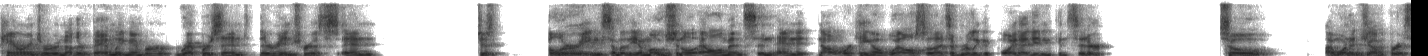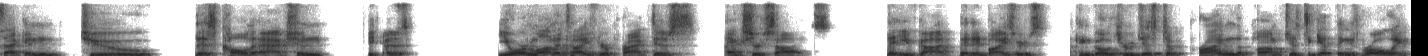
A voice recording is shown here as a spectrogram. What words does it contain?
parent or another family member represent their interests and just blurring some of the emotional elements and, and it not working out well. So that's a really good point I didn't consider. So I want to jump for a second to this call to action because your monetize your practice exercise that you've got that advisors can go through just to prime the pump, just to get things rolling.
